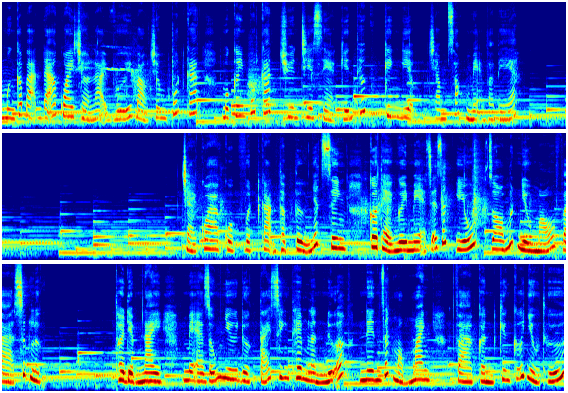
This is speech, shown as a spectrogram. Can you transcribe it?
mừng các bạn đã quay trở lại với Bảo Trâm Podcast, một kênh podcast chuyên chia sẻ kiến thức, kinh nghiệm chăm sóc mẹ và bé. Trải qua cuộc vượt cạn thập tử nhất sinh, cơ thể người mẹ sẽ rất yếu do mất nhiều máu và sức lực. Thời điểm này, mẹ giống như được tái sinh thêm lần nữa nên rất mỏng manh và cần kiêng cữ nhiều thứ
